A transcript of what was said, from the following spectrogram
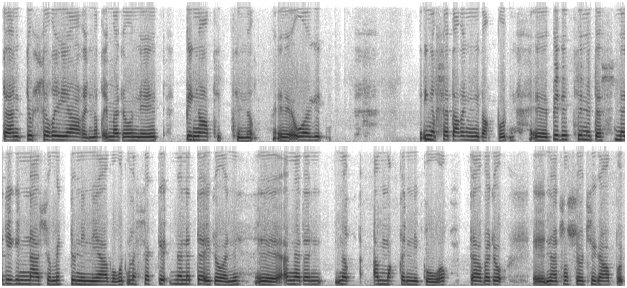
тан туллериааринеқ ималуунниит пингаартитсинеқ э уаге ингерсатарингиларпут э пилитсини тас налигиннаасумик туниниаавгут массакки нунатта илуани э ангалан неқ аммаққинникууоқ таавалу э наатерсуутигаарпут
